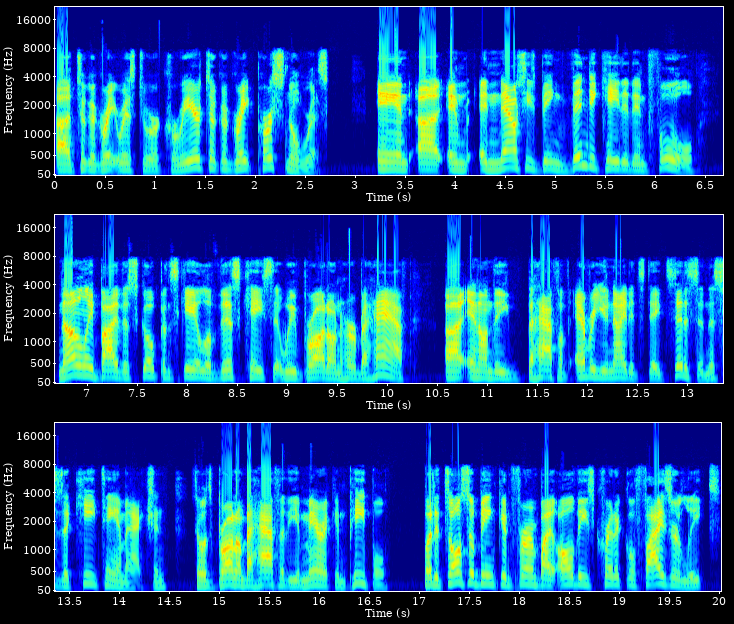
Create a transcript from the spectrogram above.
Uh, took a great risk to her career. Took a great personal risk, and uh, and and now she's being vindicated in full, not only by the scope and scale of this case that we've brought on her behalf, uh, and on the behalf of every United States citizen. This is a qui tam action, so it's brought on behalf of the American people, but it's also being confirmed by all these critical Pfizer leaks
